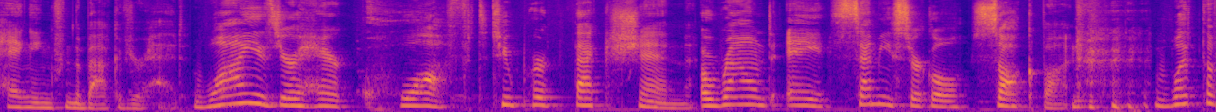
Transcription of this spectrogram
hanging from the back of your head? Why is your hair coiffed to perfection around a semicircle sock bun? what the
